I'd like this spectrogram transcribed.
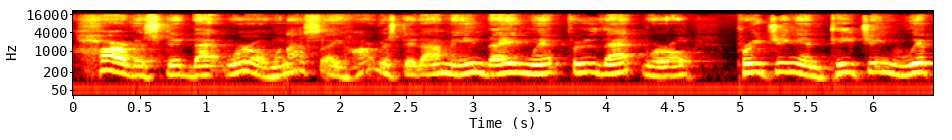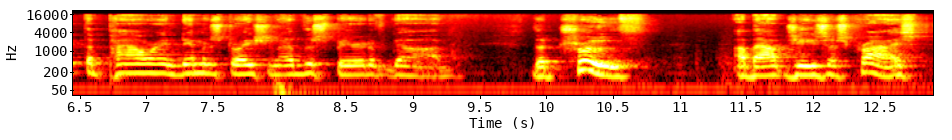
harvested that world. When I say harvested, I mean they went through that world preaching and teaching with the power and demonstration of the Spirit of God the truth about Jesus Christ,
